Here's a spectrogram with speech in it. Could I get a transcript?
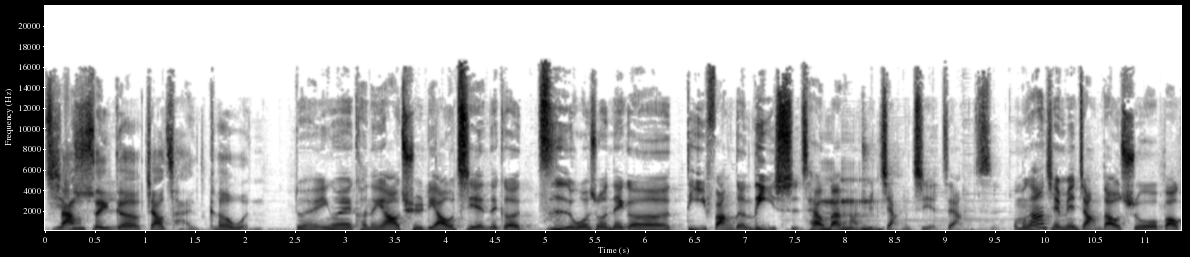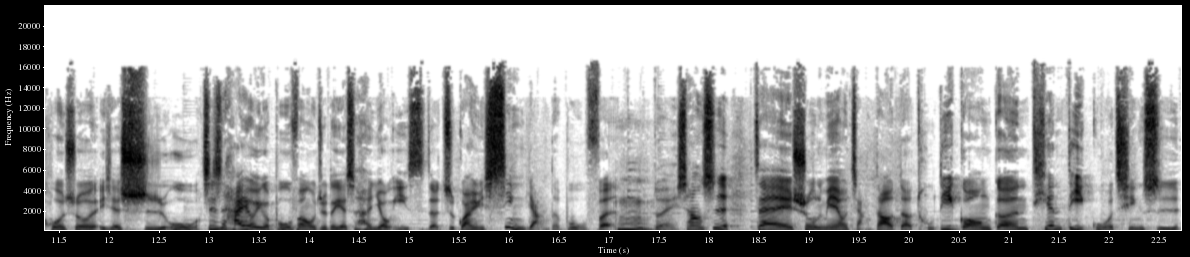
上这个教材课文。对，因为可能要去了解那个字，或者说那个地方的历史，才有办法去讲解这样子。嗯嗯，我们刚刚前面讲到说，包括说一些食物，其实还有一个部分，我觉得也是很有意思的，就是关于信仰的部分。嗯，对，像是在书里面有讲到的土地公跟天地国亲师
